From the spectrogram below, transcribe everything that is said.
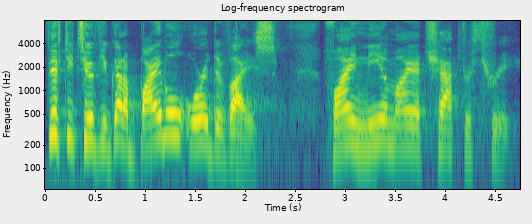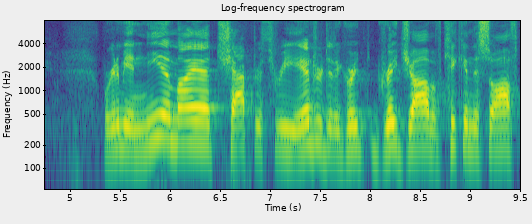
52. If you've got a Bible or a device, find Nehemiah chapter 3. We're going to be in Nehemiah chapter 3. Andrew did a great, great job of kicking this off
